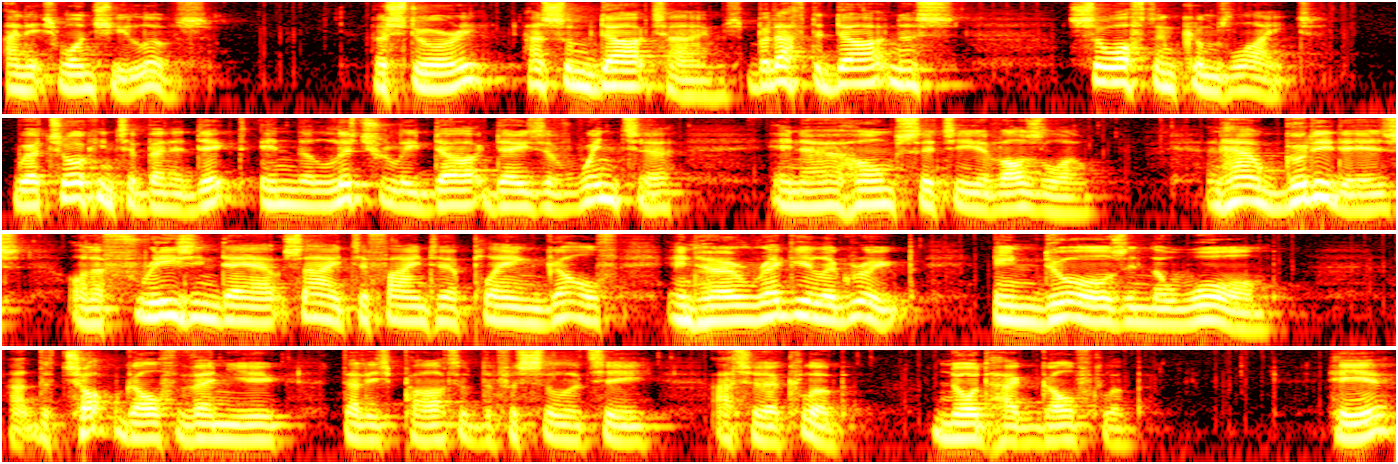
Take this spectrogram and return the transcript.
and it's one she loves. Her story has some dark times, but after darkness, so often comes light. We're talking to Benedict in the literally dark days of winter in her home city of Oslo and how good it is on a freezing day outside to find her playing golf in her regular group indoors in the warm at the top golf venue that is part of the facility at her club, Nordhag Golf Club. Here,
